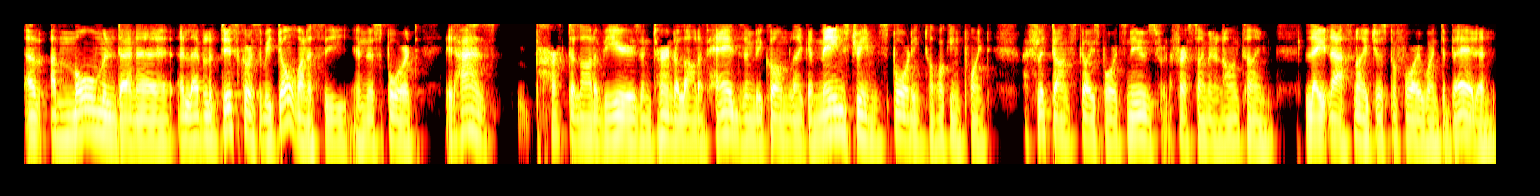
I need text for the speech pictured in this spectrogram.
a, a moment and a, a, level of discourse that we don't want to see in the sport, it has perked a lot of ears and turned a lot of heads and become like a mainstream sporting talking point. I flicked on Sky Sports News for the first time in a long time late last night, just before I went to bed, and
